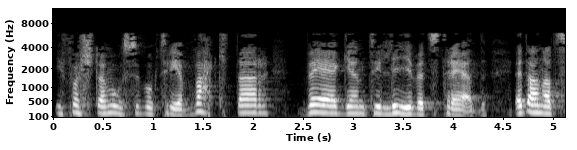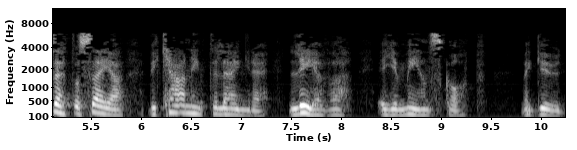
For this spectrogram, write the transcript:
i första Mosebok 3 vaktar vägen till livets träd. Ett annat sätt att säga, vi kan inte längre leva i gemenskap med Gud.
